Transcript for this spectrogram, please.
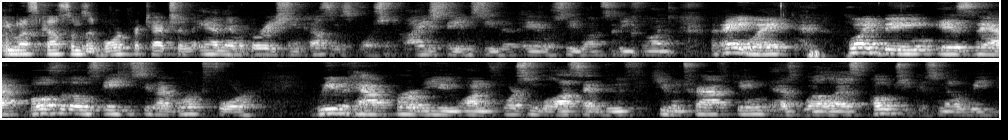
U.S. Customs and Border Protection and Immigration Customs Enforcement. I agency that AOC wants to defund. But anyway, point being is that both of those agencies I've worked for, we would have purview on enforcing laws have do human trafficking as well as poaching. Because you know we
